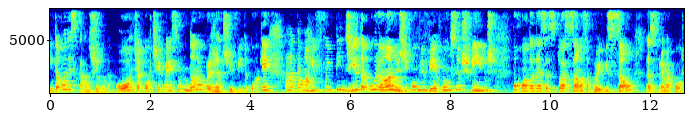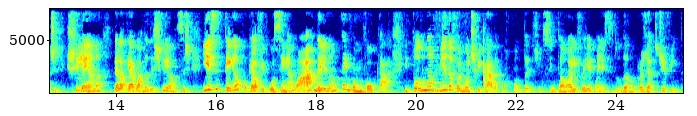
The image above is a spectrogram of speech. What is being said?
Então, quando esse caso chegou na corte, a corte reconheceu um dano ao projeto de vida, porque a Talmarie foi impedida por anos de conviver com os seus filhos por conta dessa situação, essa proibição da Suprema Corte chilena dela ter a guarda das crianças. E esse tempo que ela ficou sem a guarda, ele não tem como voltar. E toda uma vida foi modificada por conta disso. Então aí foi reconhecido o dano ao projeto de vida.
